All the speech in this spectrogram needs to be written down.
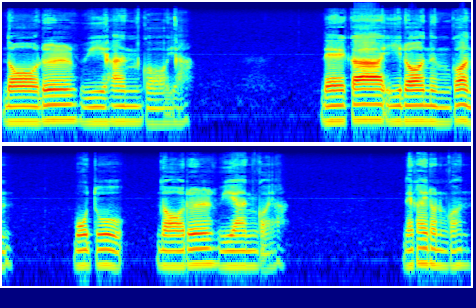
너를 위한 거야. 내가 이러는 건 모두 너를 위한 거야. 내가 이러는 건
